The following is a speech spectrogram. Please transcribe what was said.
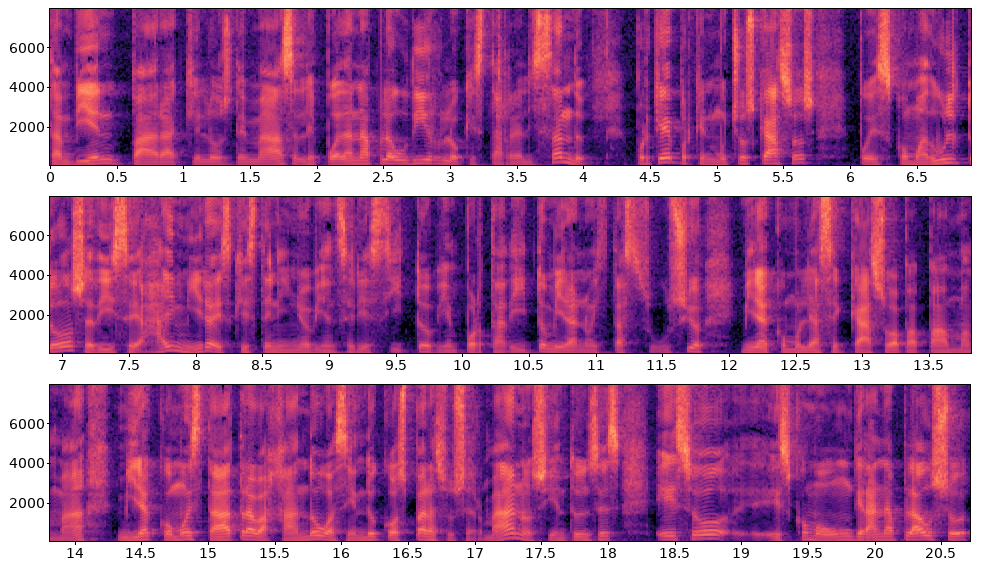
también para que los demás le puedan aplaudir lo que está realizando. ¿Por qué? Porque en muchos casos, pues como adulto se dice, ay, mira, es que este niño bien seriecito, bien portadito, mira, no está sucio, mira cómo le hace caso a papá o mamá, mira cómo está trabajando o haciendo cosas para sus hermanos. Y entonces eso es como un gran aplauso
